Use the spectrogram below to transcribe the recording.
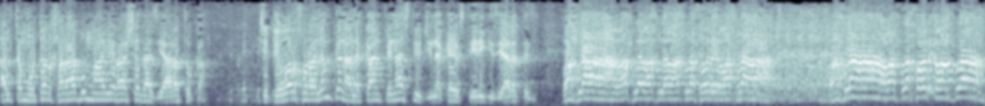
هلته موټر خراب هم ما وې راشه دا زیارت وکړه چې پې ورخورلم که نه الکان پې ناست دي او جینکۍ اوس تېرېږي زیارت ته ځي واخله واخله واخله واخله خورې واخله واخله واخله خورې واخله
